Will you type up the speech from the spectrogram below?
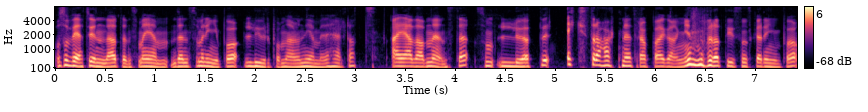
Og så vet du inni deg at den som, hjemme, den som ringer på, lurer på om det er noen hjemme i det hele tatt. Er jeg da den eneste som løper ekstra hardt ned trappa i gangen for at de som skal ringe på,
